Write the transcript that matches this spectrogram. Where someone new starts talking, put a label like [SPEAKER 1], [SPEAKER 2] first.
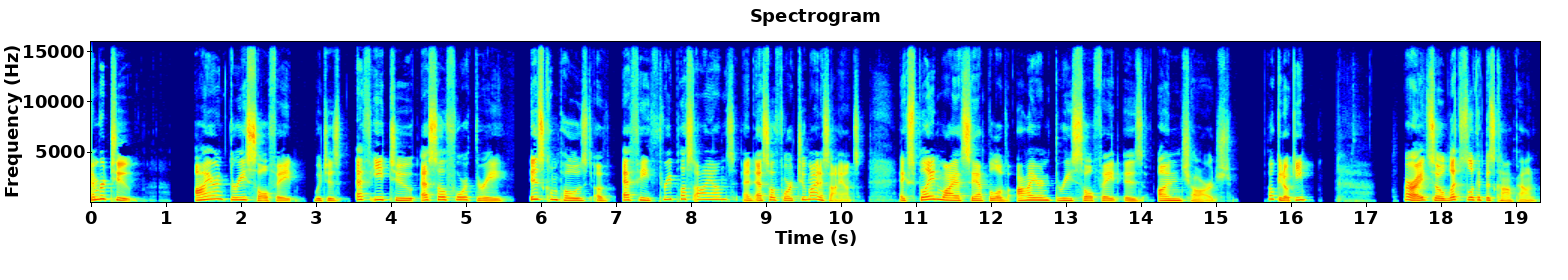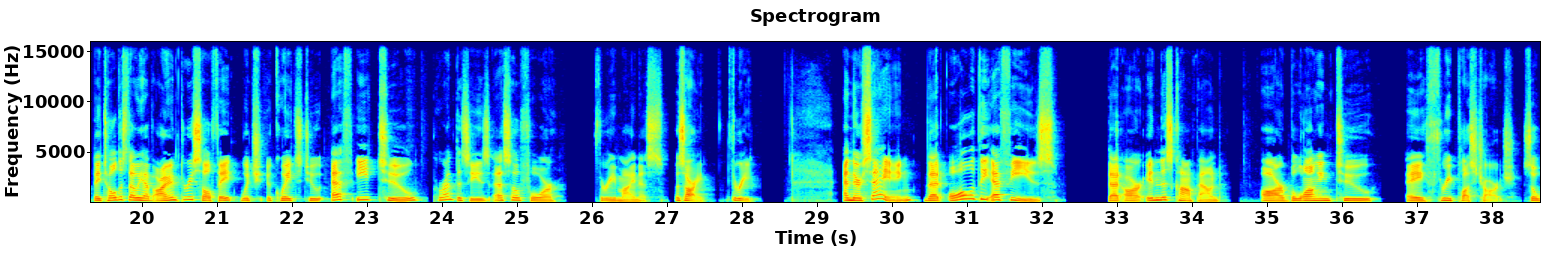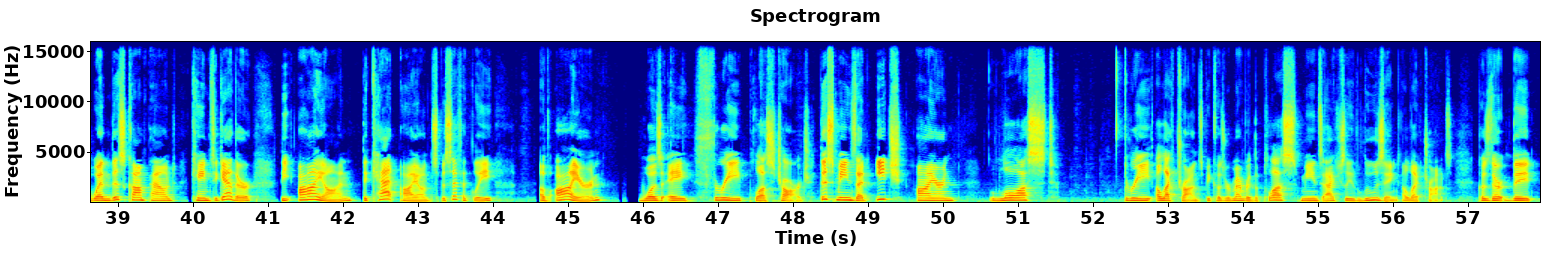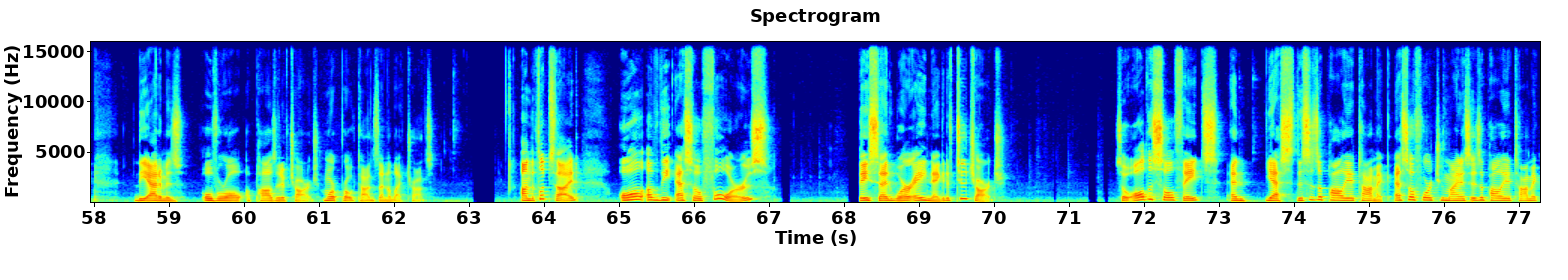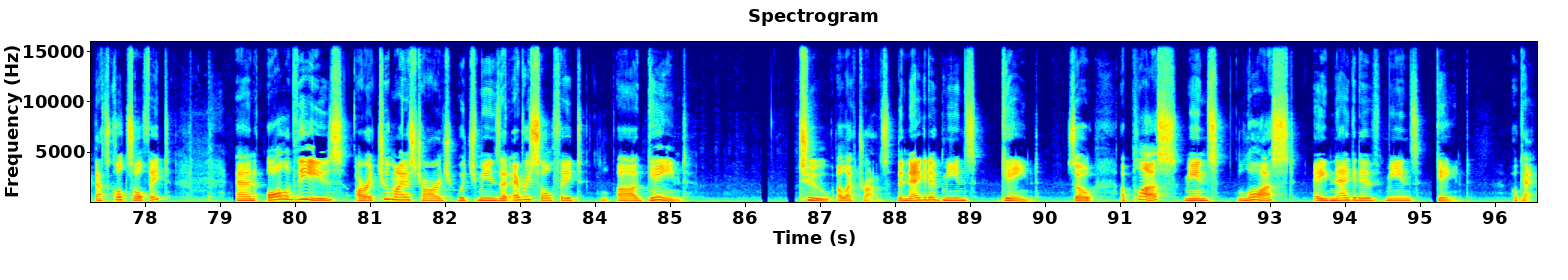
[SPEAKER 1] Number two, iron 3 sulfate, which is Fe2SO43, is composed of Fe3 plus ions and SO4 2 minus ions. Explain why a sample of iron 3 sulfate is uncharged. Okie dokie. All right, so let's look at this compound. They told us that we have iron 3 sulfate, which equates to Fe2 parentheses SO4 3 minus. Oh, sorry, 3. And they're saying that all of the Fe's that are in this compound are belonging to a 3 plus charge. So when this compound came together, the ion, the cation specifically, of iron was a 3 plus charge. This means that each iron lost 3 electrons because remember the plus means actually losing electrons because they're the the atom is overall a positive charge, more protons than electrons. On the flip side, all of the SO4s they said were a negative 2 charge. So all the sulfates and Yes, this is a polyatomic. SO4 2 minus is a polyatomic. That's called sulfate. And all of these are a 2 minus charge, which means that every sulfate uh, gained two electrons. The negative means gained. So a plus means lost, a negative means gained. Okay.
